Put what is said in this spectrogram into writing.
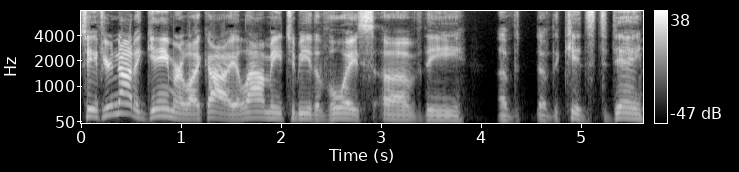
See, if you're not a gamer like I, allow me to be the voice of the of of the kids today.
